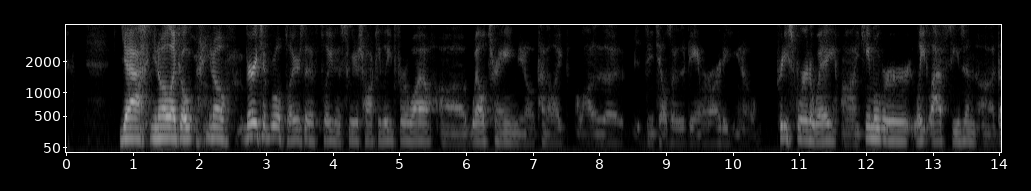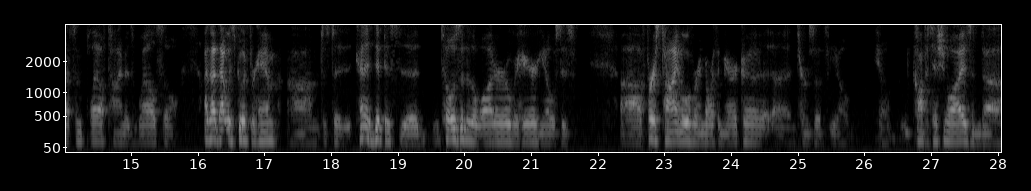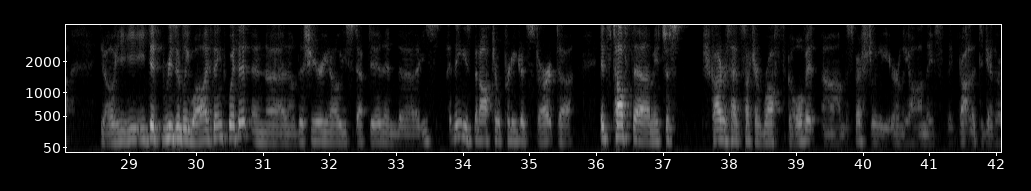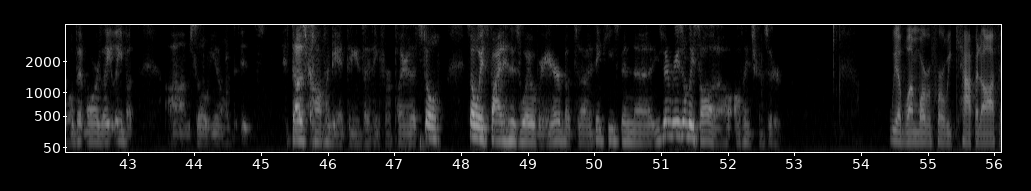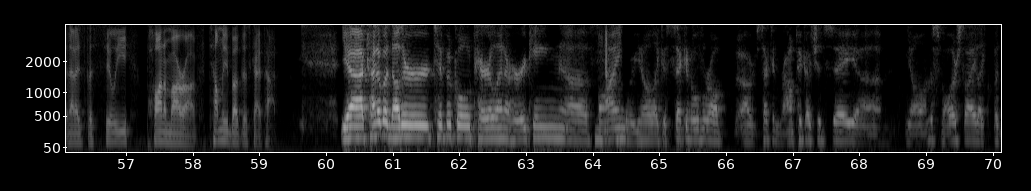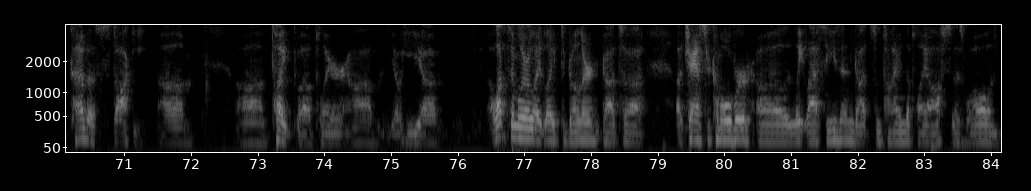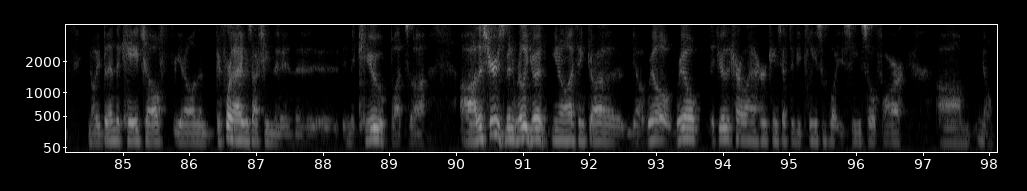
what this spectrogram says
Yeah, you know, like a you know, very typical players that have played in the Swedish Hockey League for a while. Uh, well trained, you know, kind of like a lot of the details of the game are already, you know, pretty squared away. Uh, he came over late last season, uh, got some playoff time as well, so I thought that was good for him, um, just to kind of dip his uh, toes into the water over here. You know, it was his uh, first time over in North America uh, in terms of you know, you know, competition wise, and uh, you know, he, he did reasonably well, I think, with it. And uh, this year, you know, he stepped in and uh, he's, I think he's been off to a pretty good start. Uh, it's tough. That, I mean, it's just Chicago's had such a rough go of it, um, especially early on. They've they've gotten it together a little bit more lately, but um, so you know, it, it's it does complicate things. I think for a player that's still it's always finding his way over here, but uh, I think he's been uh, he's been reasonably solid, all, all things considered we have one more before we cap it off, and that is Vasily Ponomarev. Tell me about this guy, Pat. Yeah, kind of another typical Carolina Hurricane uh, find, yeah. you know, like a second overall, uh, second round pick, I should say. Um, you know, on the smaller side, like, but kind of a stocky um, um, type uh, player. Um, you know, he uh, a lot similar, like like to Gunler, got uh, a chance to come over uh, late last season, got some time in the playoffs as well, and you know, he'd been in the KHL, you know, and then before that, he was actually in the in the, in the Q. But uh, uh, this year has been really good. You know, I think uh, you know, real, real. If you're the Carolina Hurricanes, you have to be pleased with what you've seen so far. Um, you know,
